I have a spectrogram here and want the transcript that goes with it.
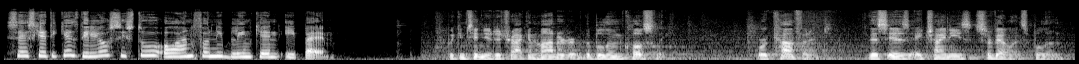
Σε σχετικές δηλώσεις του, ο Άνθονι Μπλίνκεν είπε We continue to track and monitor the balloon closely. We're confident this is a Chinese surveillance balloon.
